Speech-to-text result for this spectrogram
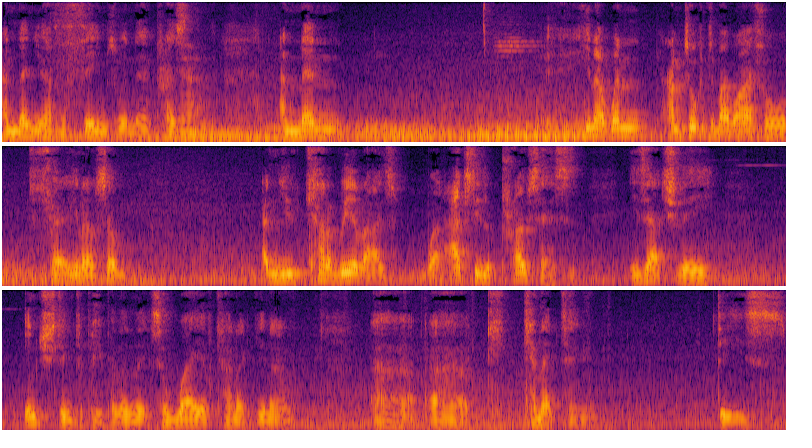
and then you have the themes when they're present, and then you know when I'm talking to my wife or you know so, and you kind of realise well actually the process is actually interesting to people, and it's a way of kind of you know uh, uh, c- connecting these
